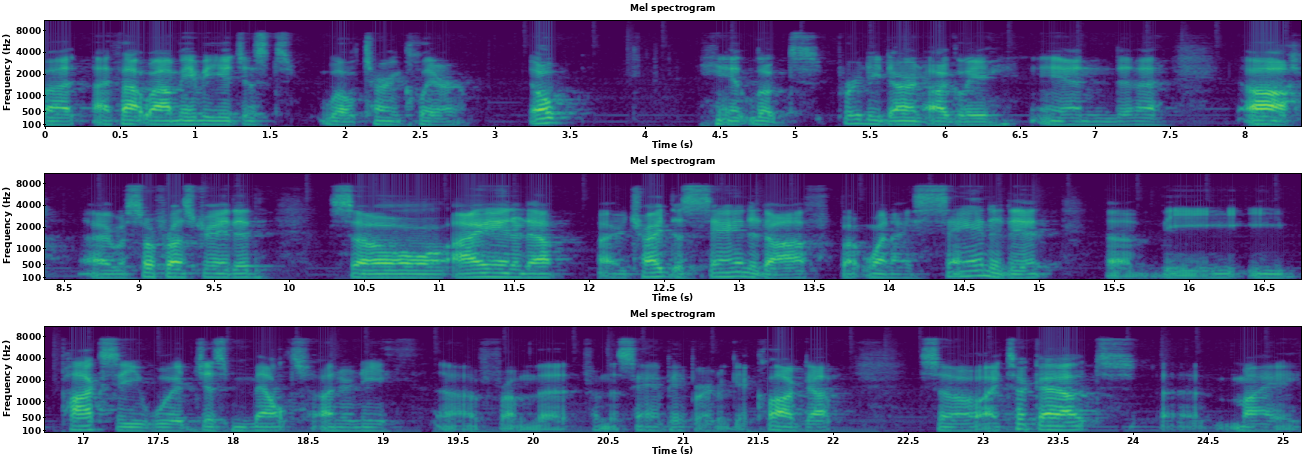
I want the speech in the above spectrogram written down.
but I thought, well, maybe it just will turn clear. Nope. It looked pretty darn ugly. And uh, oh, I was so frustrated. So I ended up, I tried to sand it off, but when I sanded it, uh, the epoxy would just melt underneath uh, from the from the sandpaper. It would get clogged up. So I took out uh, my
